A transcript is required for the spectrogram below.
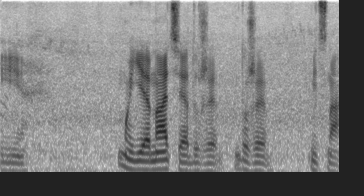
І ми є нація дуже, дуже міцна.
